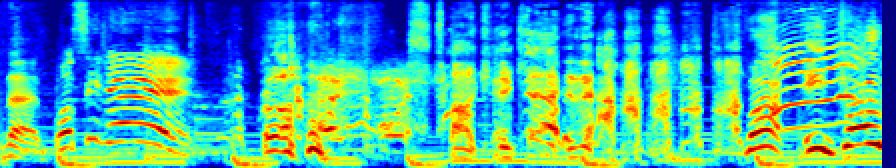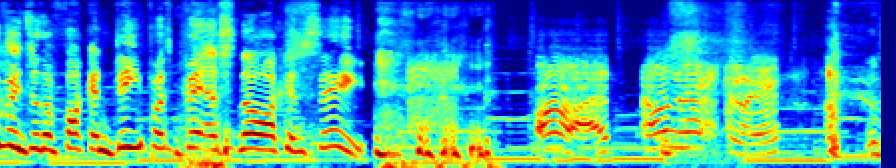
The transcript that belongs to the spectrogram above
then? What's he doing? Stuck again. Fuck, he drove into the fucking deepest bit of snow I can see. Alright, come next to me.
